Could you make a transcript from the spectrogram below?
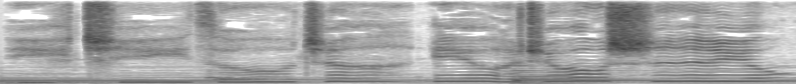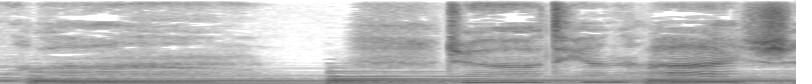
一起走着，以为就是永恒。这天还是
